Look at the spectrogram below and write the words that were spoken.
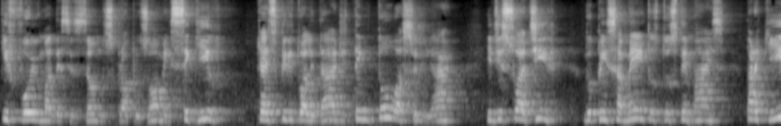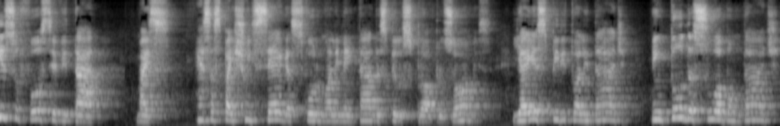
que foi uma decisão dos próprios homens segui-lo, que a espiritualidade tentou auxiliar e dissuadir do pensamentos dos demais para que isso fosse evitado, mas essas paixões cegas foram alimentadas pelos próprios homens e a espiritualidade, em toda sua bondade,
